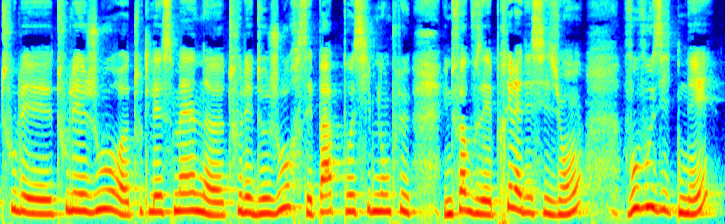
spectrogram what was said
tous les tous les jours, toutes les semaines, tous les deux jours, c'est pas possible non plus. Une fois que vous avez pris la décision, vous vous y tenez.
